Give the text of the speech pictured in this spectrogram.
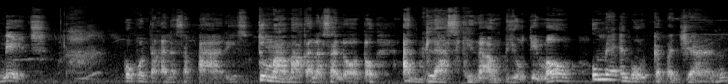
Mitch! Pupunta ka na sa Paris, tumama ka na sa loto, at glassy na ang beauty mo. Ume-emote ka pa dyan?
